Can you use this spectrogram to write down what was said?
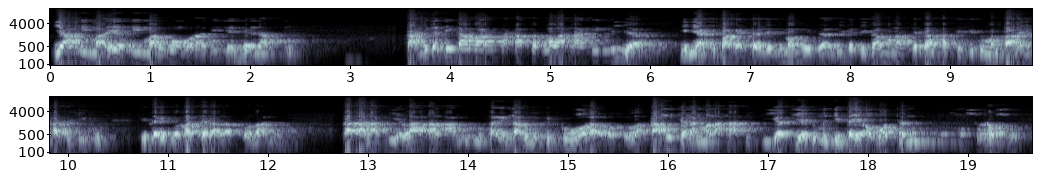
ya himar ya himar uang orang di sini Nabi. Tapi ketika para sahabat melaknati dia, ini yang dipakai dari Imam Ghazali ketika menafsirkan hadis itu, mensarai hadis itu. Kita itu hajar ala kolani. Kata Nabi, la tal anu fa innahu yuhibbu Rasulullah. Kamu jangan melaknati dia, dia itu mencintai Allah dan Rasul.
